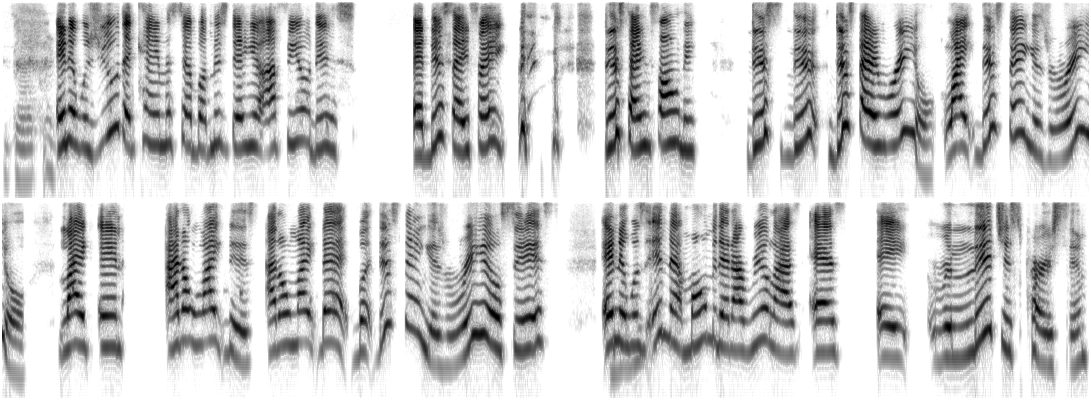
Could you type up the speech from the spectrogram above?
Exactly. And it was you that came and said, But Miss Danielle, I feel this, and this ain't fake, this ain't phony, this this this ain't real. Like this thing is real. Like, and I don't like this, I don't like that, but this thing is real, sis. And it was mm-hmm. in that moment that I realized as a religious person,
